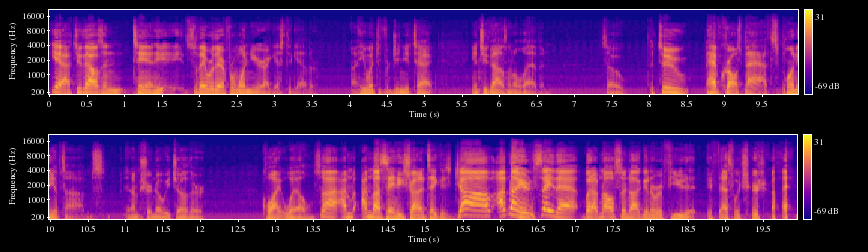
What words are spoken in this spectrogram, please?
yeah, 2010. He, so they were there for one year, I guess, together. Uh, he went to Virginia Tech in 2011. So the two have crossed paths plenty of times, and I'm sure know each other quite well. So I, I'm, I'm not saying he's trying to take his job. I'm not here to say that, but I'm also not going to refute it if that's what you're trying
